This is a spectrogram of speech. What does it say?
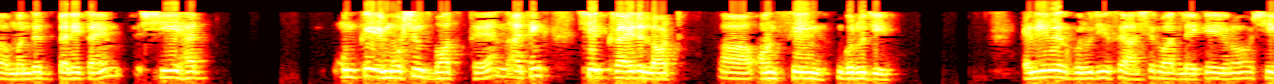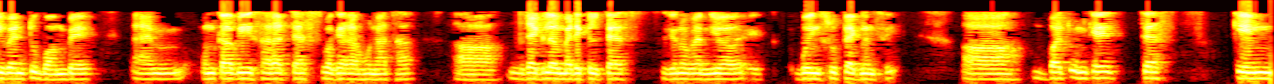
uh, मंदिर पहली टाइम she had उनके इमोशंस बहुत थे and I think she had cried a lot uh, on seeing Guruji anyways Guruji से आशीर्वाद लेके you know she went to Bombay and उनका भी सारा टेस्ट वगैरह होना था Regular medical test you know when you are going through pregnancy but उनके test came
